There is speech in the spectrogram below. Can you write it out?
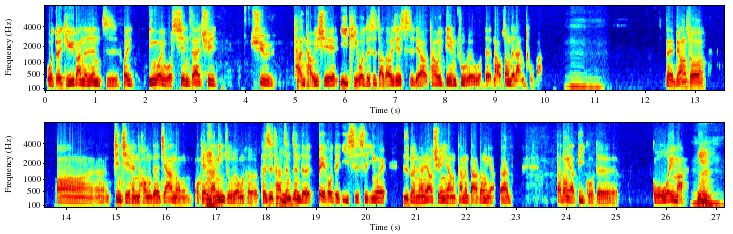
我对体育班的认知，会因为我现在去去探讨一些议题，或者是找到一些史料，它会颠覆了我的脑中的蓝图嘛。嗯，对，比方说。呃，近期很红的加农，OK，三民族融合，嗯、可是它真正的背后的意思是因为日本人要宣扬他们大东亚，呃，大东亚帝国的国威嘛，嗯，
